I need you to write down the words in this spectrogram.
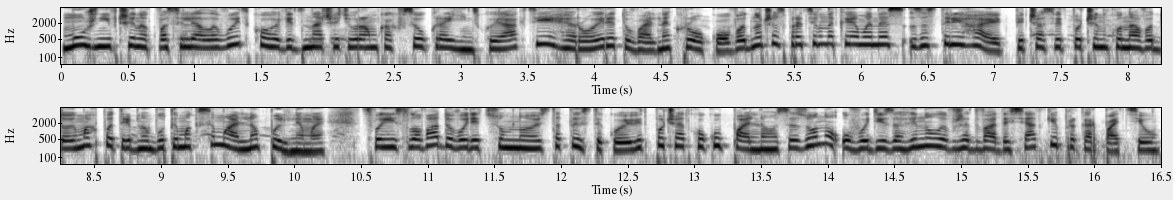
Мужній вчинок Василя Левицького відзначать у рамках всеукраїнської акції Герой рятувальник року. Водночас працівники МНС застерігають, під час відпочинку на водоймах потрібно бути максимально пильними. Свої слова доводять сумною статистикою. Від початку купального сезону у воді загинули вже два десятки прикарпатців.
